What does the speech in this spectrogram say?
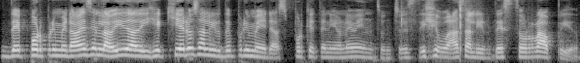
de por primera vez en la vida, dije, quiero salir de primeras porque tenía un evento. Entonces dije, voy a salir de esto rápido.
